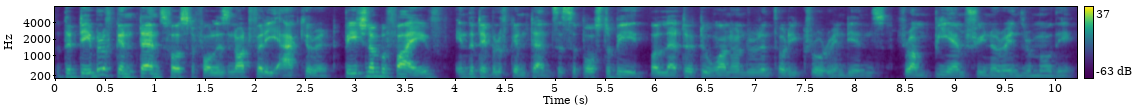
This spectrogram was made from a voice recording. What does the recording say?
the table of contents, first of all, is not very accurate. Page number 5 in the table of contents is supposed to be a letter to 130 crore Indians from PM Sri Narendra Modi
